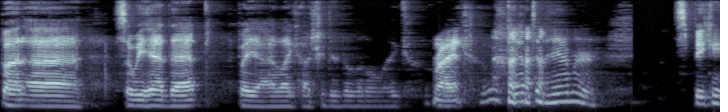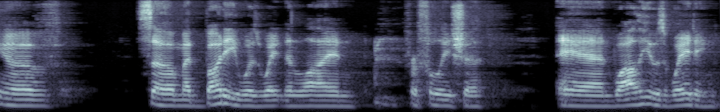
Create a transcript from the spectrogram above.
But uh, so we had that. But yeah, I like how she did the little like Right. like, "Oh, Captain Hammer. Speaking of, so my buddy was waiting in line for Felicia, and while he was waiting,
